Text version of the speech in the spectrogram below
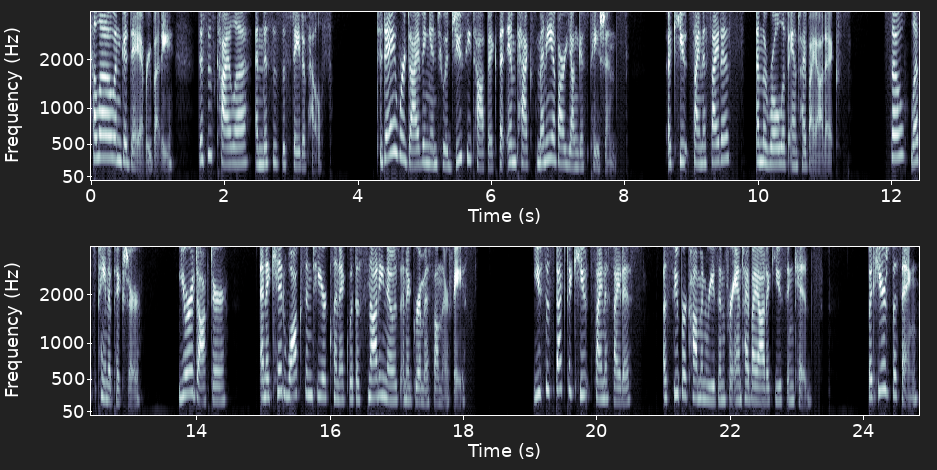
Hello and good day, everybody. This is Kyla, and this is the State of Health. Today, we're diving into a juicy topic that impacts many of our youngest patients acute sinusitis and the role of antibiotics. So, let's paint a picture. You're a doctor, and a kid walks into your clinic with a snotty nose and a grimace on their face. You suspect acute sinusitis, a super common reason for antibiotic use in kids. But here's the thing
